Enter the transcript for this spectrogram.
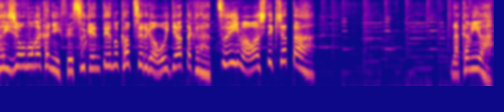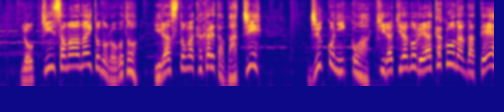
会場の中にフェス限定のカプセルが置いてあったからつい回してきちゃった。中身はロッキンサマーナイトのロゴとイラストが描かれたバッジ。10個に1個はキラキラのレア加工なんだって。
